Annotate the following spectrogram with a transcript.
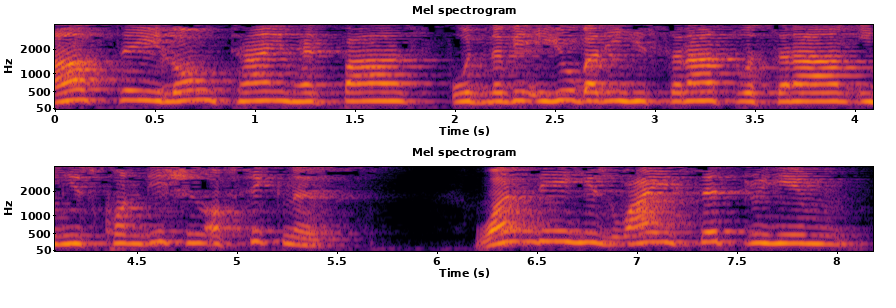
After a long time had passed with Nabi Ayyub alayhi salatu wasalam in his condition of sickness, one day his wife said to him,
